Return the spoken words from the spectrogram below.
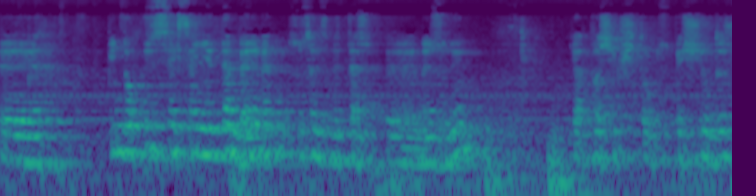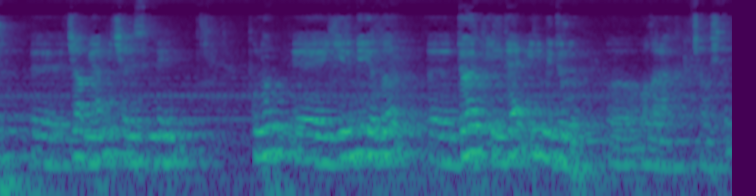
E, 1987'den beri ben sosyal hizmetler e, mezunuyum. Yaklaşık işte 35 yıldır e, camianın içerisindeyim. Bunun e, 20 yılı e, 4 ilde il müdürü e, olarak çalıştım.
